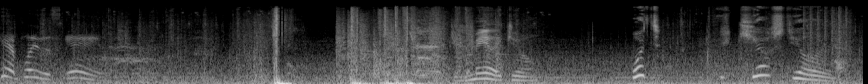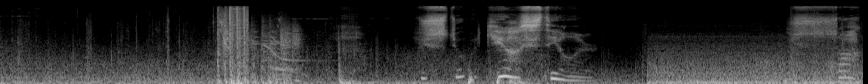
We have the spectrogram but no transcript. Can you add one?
can't play this game. Yeah, melee kill. What? You kill stealer. You stupid kill stealer. You suck.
